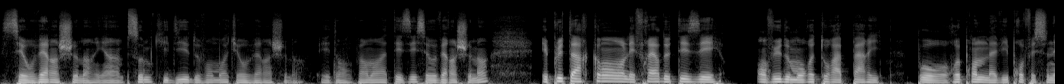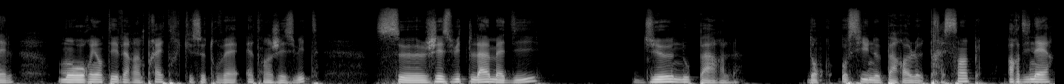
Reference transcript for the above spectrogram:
c'est ouvert un chemin. Il y a un psaume qui dit devant moi tu as ouvert un chemin. Et donc vraiment à Thésée, c'est ouvert un chemin. Et plus tard, quand les frères de Thésée, en vue de mon retour à Paris pour reprendre ma vie professionnelle, m'ont orienté vers un prêtre qui se trouvait être un jésuite, ce jésuite-là m'a dit Dieu nous parle. Donc aussi une parole très simple, ordinaire,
